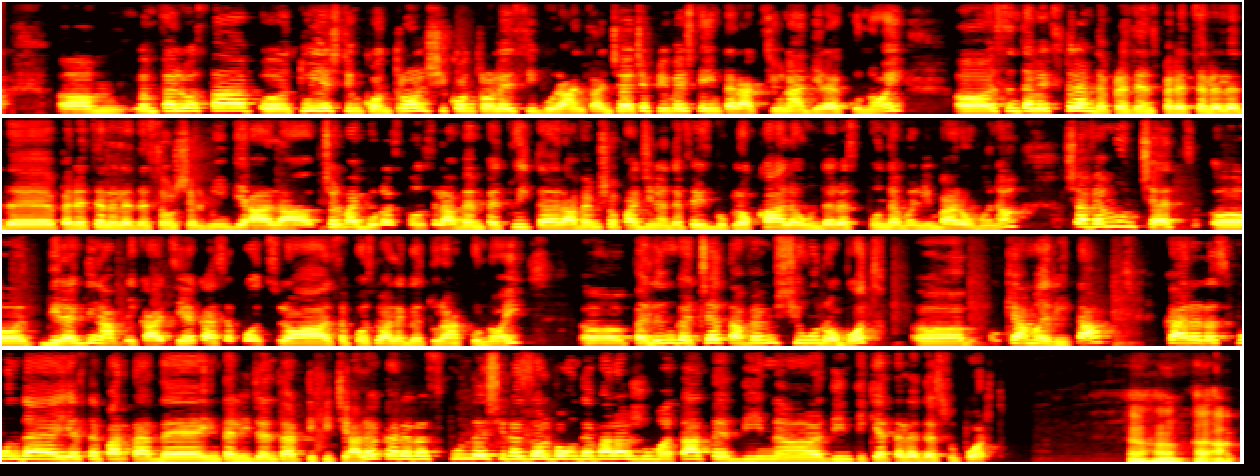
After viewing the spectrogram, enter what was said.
Um, în felul ăsta uh, tu ești în control și controlezi siguranța. În ceea ce privește interacțiunea direct cu noi, Uh, suntem extrem de prezenți pe rețelele de, pe rețelele de social media. La cel mai bun răspuns îl avem pe Twitter, avem și o pagină de Facebook locală unde răspundem în limba română și avem un chat uh, direct din aplicație ca să poți lua, să poți lua legătura cu noi. Uh, pe lângă chat avem și un robot, uh, o cheamă Rita, care răspunde, este partea de inteligență artificială, care răspunde și rezolvă undeva la jumătate din, uh, din tichetele de suport. Uh-huh.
